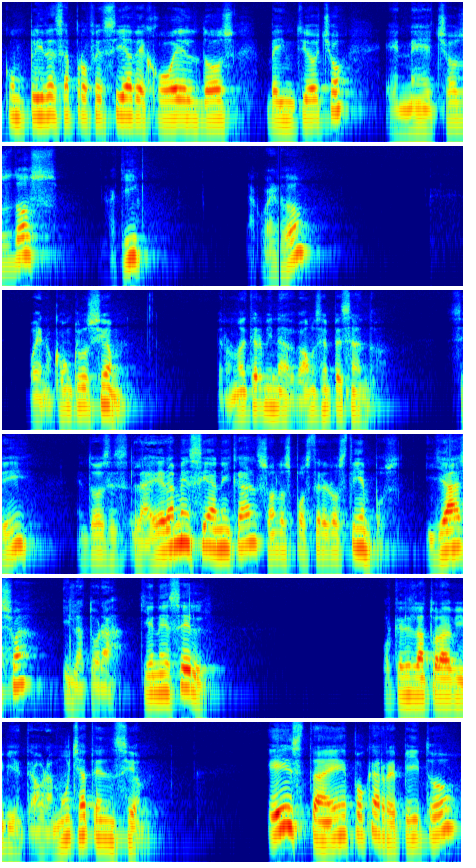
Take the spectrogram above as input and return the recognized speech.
cumplida esa profecía de Joel 2, 28? En Hechos 2, aquí. ¿De acuerdo? Bueno, conclusión, pero no he terminado, vamos empezando. ¿Sí? Entonces, la era mesiánica son los postreros tiempos, Yahshua y la Torah. ¿Quién es Él? Porque Él es la Torah viviente. Ahora, mucha atención. Esta época, repito,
